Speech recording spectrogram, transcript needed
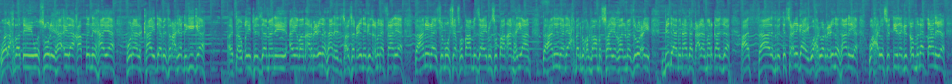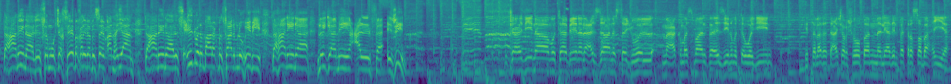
ولحظة وصولها إلى خط النهاية. هنا الكايدة ب 12 دقيقة. التوقيت الزمني أيضا 40 ثانية 79 جزء من الثانية. تهانينا لسمو الشيخ سلطان بن زايد وسلطان أنهيان. تهانينا لأحمد بن خلفان بالصايغ المزروعي. بدأ من أتت على المركز الثالث بتسع دقائق. 41 ثانية. 61 جزء من الثانية. تهانينا لسمو الشيخ سيف خليفة بن سيف أنهيان. تهانينا لسعيد بن مبارك بن سالم الوهيبي تهانينا لجميع الفائزين. مشاهدينا متابعينا الأعزاء نستجول معكم أسماء الفائزين المتوجين في 13 شوطا لهذه الفترة الصباحية.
